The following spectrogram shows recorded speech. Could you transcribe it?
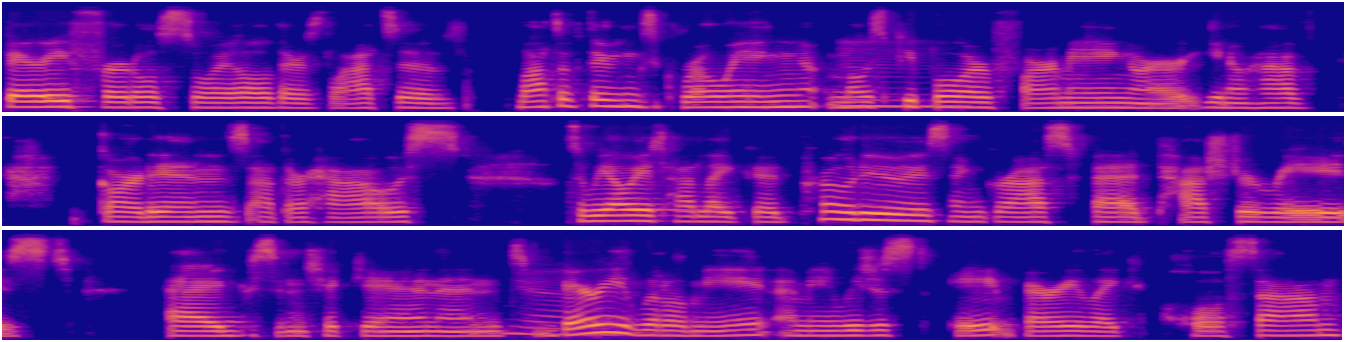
very fertile soil. There's lots of lots of things growing. Most mm. people are farming or you know have gardens at their house. So we always had like good produce and grass-fed, pasture-raised eggs and chicken and yeah. very little meat. I mean, we just ate very like wholesome.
